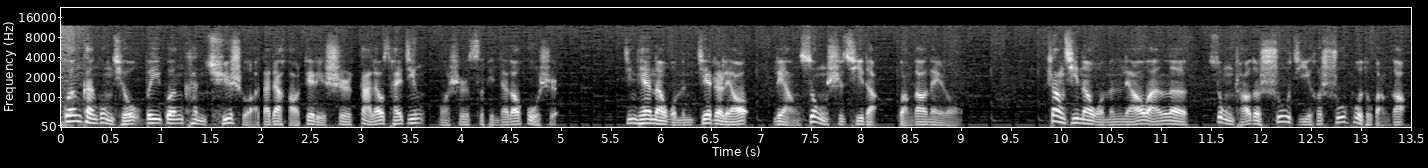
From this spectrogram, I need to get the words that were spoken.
观看供求，微观看取舍。大家好，这里是尬聊财经，我是四品带刀护士。今天呢，我们接着聊两宋时期的广告内容。上期呢，我们聊完了宋朝的书籍和书铺的广告，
